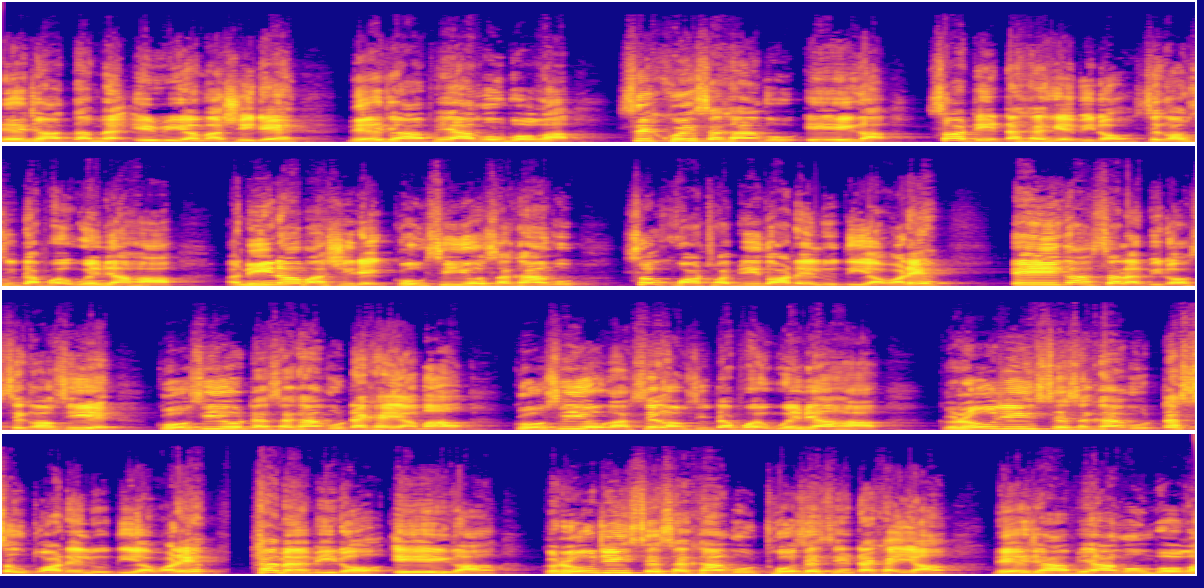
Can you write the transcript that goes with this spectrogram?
နေကြားတပ်မှတ် area မှာရှိတဲ့နေကြားဖျားကုန်းပေါ်ကစစ်ခွေးစခန်းကို AA ကစတင်တိုက်ခတ်ခဲ့ပြီးတော့စစ်ကောင်စီတပ်ဖွဲ့ဝင်များဟာအနီးနားမှာရှိတဲ့ဂုံစီယိုစခန်းကိုစုတ်ခွာထွက်ပြေးသွားတယ်လို့သိရပါတယ် AA ကဆက်လက်ပြီးတော့စစ်ကောင်စီရဲ့ဂိုစီယိုတပ်စခန်းကိုတိုက်ခိုက်ရမှာဂိုစီယိုကစစ်ကောင်စီတပ်ဖွဲ့ဝင်များဟာ ဂရုံးကြီးစစ်စခန်းကိုတက်ဆုပ်သွားတယ်လို့သိရပါတယ်။ထပ်မံပြီးတော့ AA ကဂရုံးကြီးစစ်စခန်းကိုထိုးစစ်ဆင်တိုက်ခိုက်ရာနေကြားဖျားကုန်းပေါ်က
